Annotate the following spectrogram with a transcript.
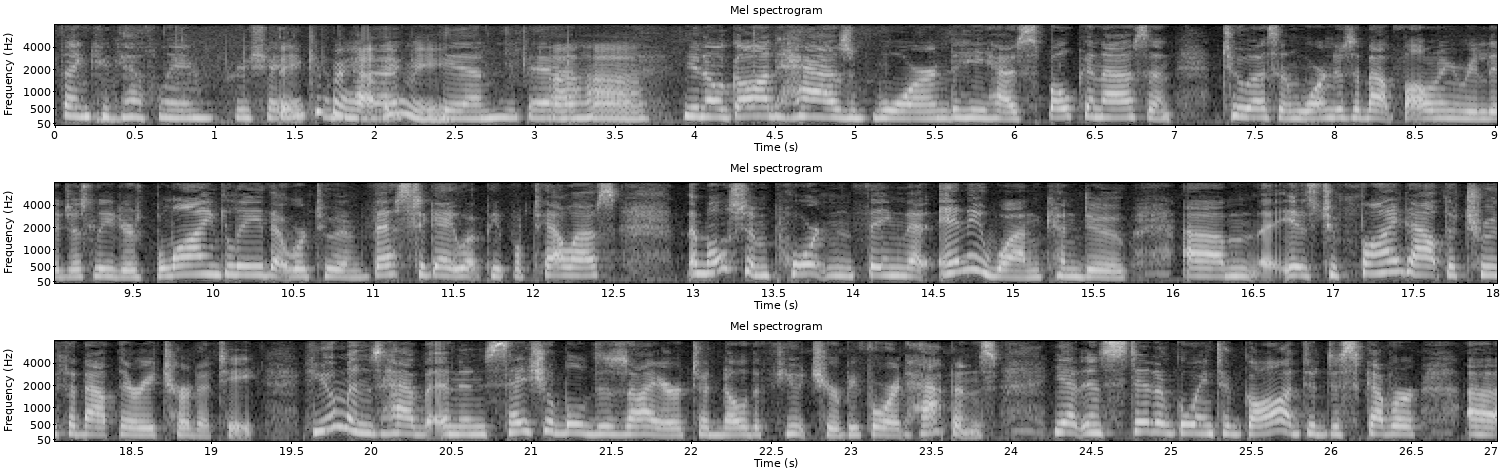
Thank you, Kathleen. Appreciate it. Thank you you for having me. Again, you bet. Uh-huh. You know, God has warned. He has spoken us and to us and warned us about following religious leaders blindly. That we're to investigate what people tell us. The most important thing that anyone can do um, is to find out the truth about their eternity. Humans have an insatiable desire to know the future before it happens. Yet, instead of going to God to discover uh,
